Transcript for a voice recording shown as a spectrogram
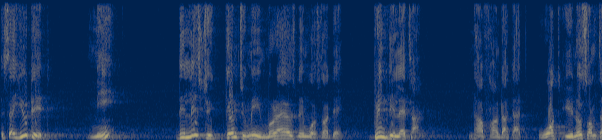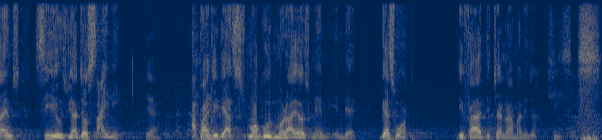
He said, You did. Me? The list you came to me, Morayo's name was not there. Bring the letter. Now found out that what you know, sometimes CEOs, you are just signing. Yeah. Apparently, they have smuggled Morayo's name in there. Guess what? He fired the general manager. Jesus.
